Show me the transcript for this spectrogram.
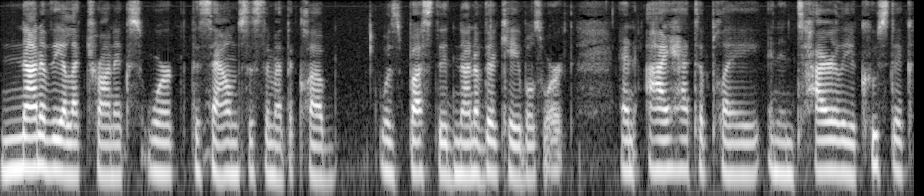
none of the electronics worked. The sound system at the club was busted, none of their cables worked, and I had to play an entirely acoustic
